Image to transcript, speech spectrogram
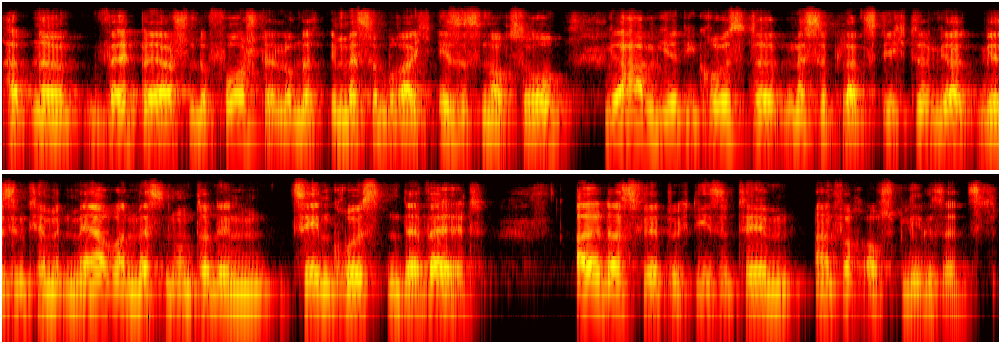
hat eine weltbeherrschende Vorstellung. Das, Im Messebereich ist es noch so. Wir haben hier die größte Messeplatzdichte. Wir, wir sind hier mit mehreren Messen unter den zehn größten der Welt. All das wird durch diese Themen einfach aufs Spiel gesetzt.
